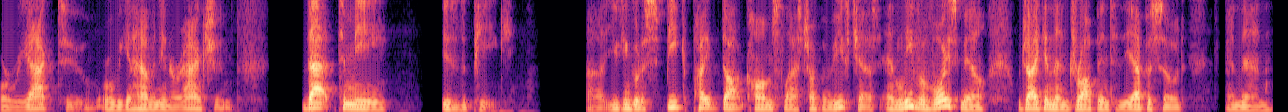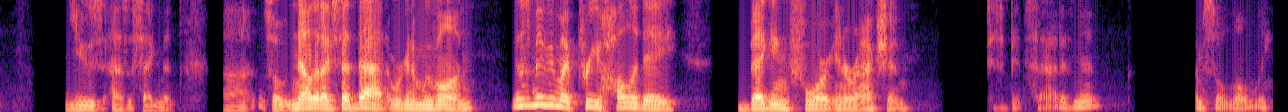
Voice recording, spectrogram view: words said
or react to, or we can have an interaction. That to me is the peak. Uh, you can go to speakpipe.com slash chunk beef chest and leave a voicemail, which I can then drop into the episode and then use as a segment. Uh, so now that I've said that, we're going to move on. This is maybe my pre holiday begging for interaction, which is a bit sad, isn't it? I'm so lonely.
